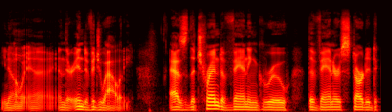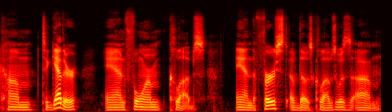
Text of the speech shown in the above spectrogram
you know, and their individuality. As the trend of vanning grew, the vanners started to come together and form clubs and the first of those clubs was um,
